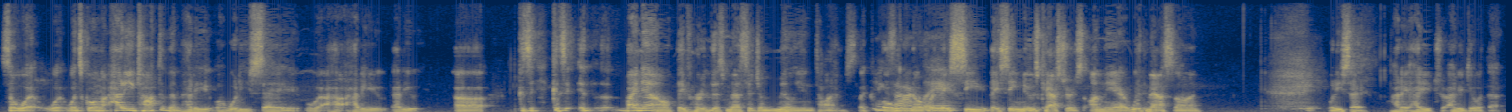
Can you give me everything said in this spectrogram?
So what, what, what's going on? How do you talk to them? How do you what do you say? How, how do you how do you because uh, because by now they've heard this message a million times, like exactly. over and over. They see they see newscasters on the air with masks on. What do you say? How do you, how do you how do you deal with that?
